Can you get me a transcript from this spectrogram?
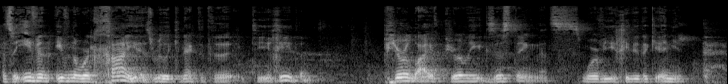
And so even, even the word Chai is really connected to, to Yechidah. Pure life, purely existing, that's more of a Yechidah.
